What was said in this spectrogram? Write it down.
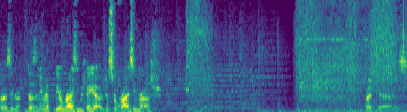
Rising doesn't even have to be a rising KO, just a rising rush. Red guys.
